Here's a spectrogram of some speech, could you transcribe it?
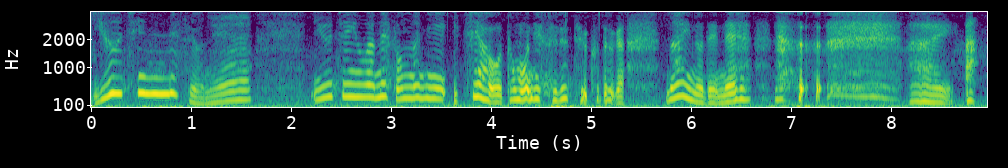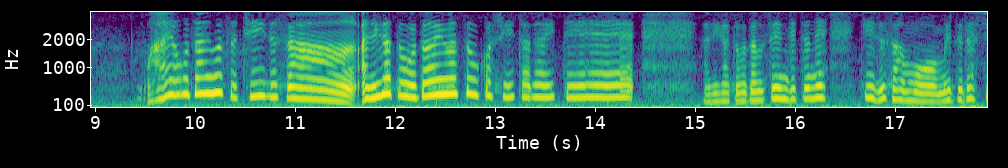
友人ですよね。友人はねそんなに一夜を共にするということがないのでね。はい。あおはようございますチーズさん。ありがとうございます。お越しいただいて。ありがとうございます。先日ねチーズさんも珍し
